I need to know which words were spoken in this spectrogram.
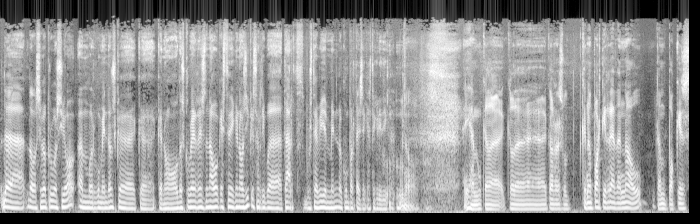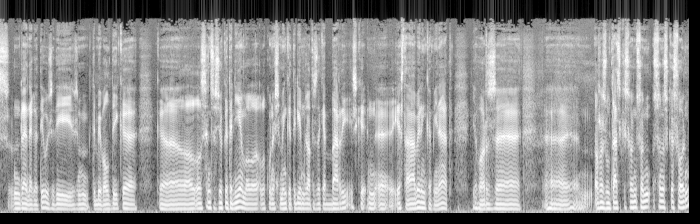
de, de la seva aprovació amb l'argument doncs, que, que, que no descobreix res de nou aquesta diagnosi que s'arriba tard. Vostè evidentment no comparteix aquesta crítica. No. Aviam, que, la, que, la, que el resultat que no porti res de nou tampoc és res negatiu. És a dir, també vol dir que, que la sensació que teníem el, el coneixement que teníem nosaltres d'aquest barri és que eh, ja estava ben encaminat. Llavors eh, eh, els resultats que són, són són els que són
